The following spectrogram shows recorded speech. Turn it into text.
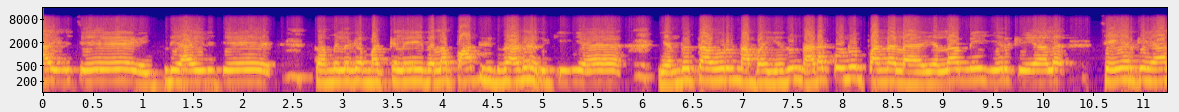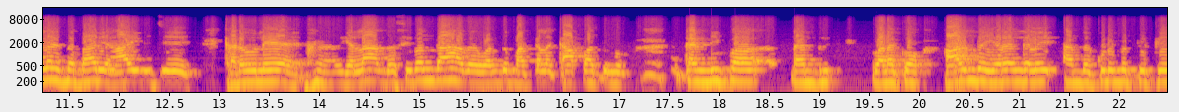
ஆயிடுச்சு இப்படி ஆயிடுச்சு. தமிழக மக்களே இதெல்லாம் பார்த்துக்கிட்டு தானே இருக்கீங்க. எந்த தவறும் நம்ம எதுவும் நடக்கணும் பண்ணல. எல்லாமே இயற்கையால செயற்கையால இந்த மாதிரி ஆயிடுச்சு. கடவுளே எல்லாம் அந்த சிவன் தான் அதை வந்து மக்களை காப்பாத்தணும். கண்டிப்பா நன்றி. வணக்கம். ஆழ்ந்த இரங்கலை அந்த குடும்பத்துக்கு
